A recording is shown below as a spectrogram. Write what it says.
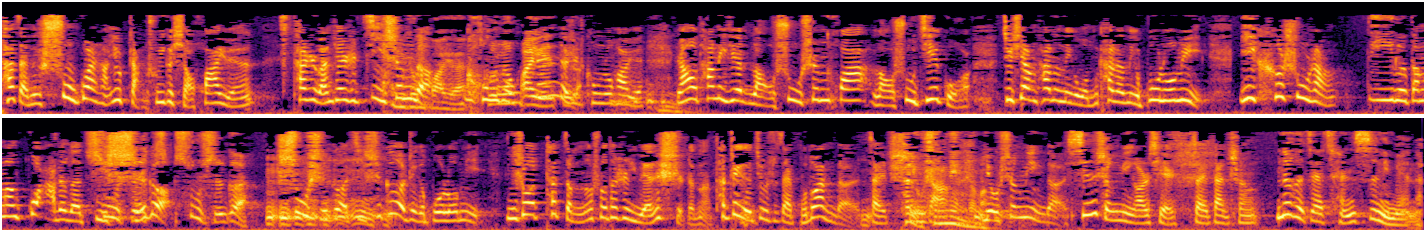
它在那个树冠上又长出一个小花园，它是完全是寄生的空中花园，真的是空中花园。然后它那些老树生花，老树结果，就像它的那个我们看到那个菠萝蜜，一棵树上滴了当当挂着的几十个、数十个、数十个、几十个这个菠萝蜜，你说它怎么能说它是原始的呢？它这个就是在不断的在生长，有生命的有生命的新生命，而且在诞生。那个在城市里面呢，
